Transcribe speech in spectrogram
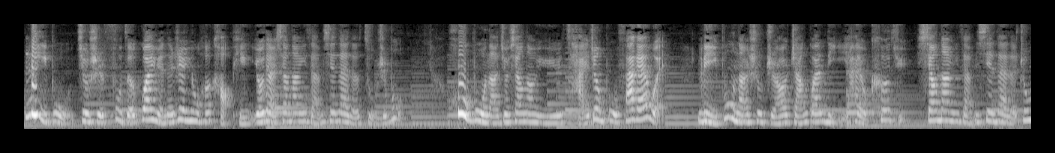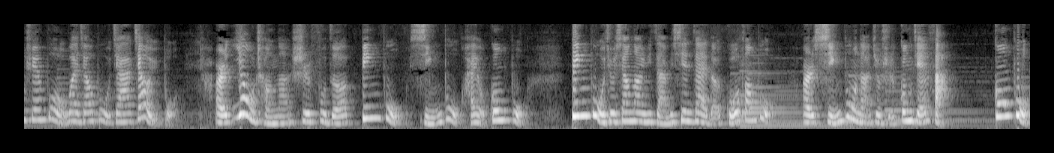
吏部就是负责官员的任用和考评，有点相当于咱们现在的组织部。户部呢，就相当于财政部、发改委。礼部呢，是主要掌管礼仪还有科举，相当于咱们现在的中宣部、外交部加教育部。而右丞呢，是负责兵部、刑部还有工部。兵部就相当于咱们现在的国防部。而刑部呢，就是公检法；工部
